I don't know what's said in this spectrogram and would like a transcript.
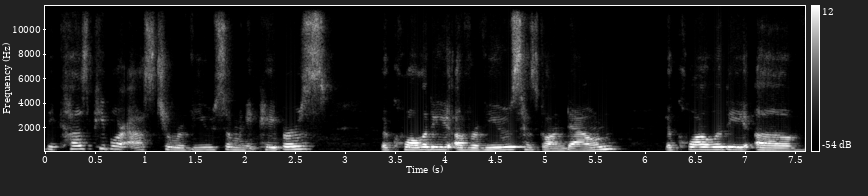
because people are asked to review so many papers, the quality of reviews has gone down. The quality of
